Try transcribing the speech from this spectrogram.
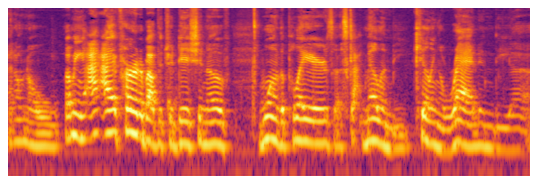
I don't know. I mean, I, have heard about the tradition of one of the players, uh, Scott Mellanby, killing a rat in the uh,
